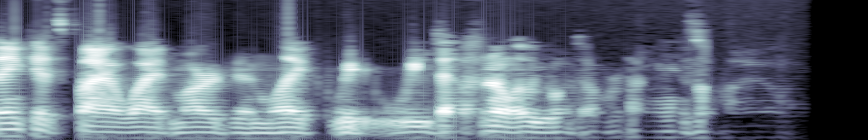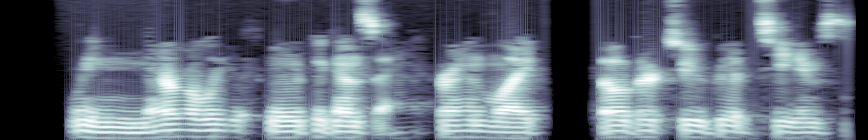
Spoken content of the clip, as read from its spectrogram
think it's by a wide margin. Like we, we definitely went to overtime against Ohio. We narrowly escaped against Akron. Like those are two good teams,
